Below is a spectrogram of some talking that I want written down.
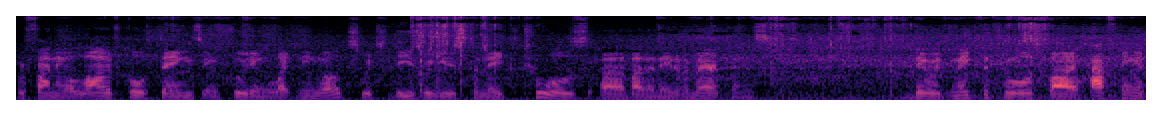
We're finding a lot of cool things, including lightning whelks, which these were used to make tools uh, by the Native Americans. They would make the tools by hafting it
